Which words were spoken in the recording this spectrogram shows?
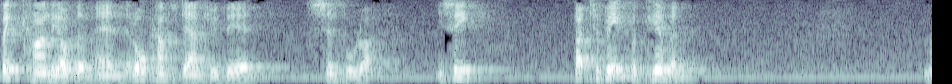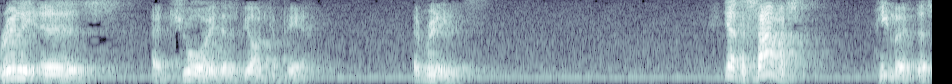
think kindly of them, and it all comes down to their sinful life. You see, but to be forgiven really is a joy that is beyond compare. It really is. Yeah, the psalmist, he learned this.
